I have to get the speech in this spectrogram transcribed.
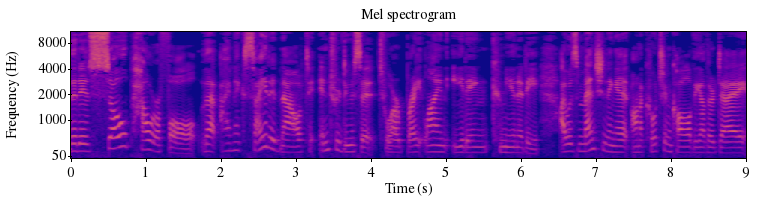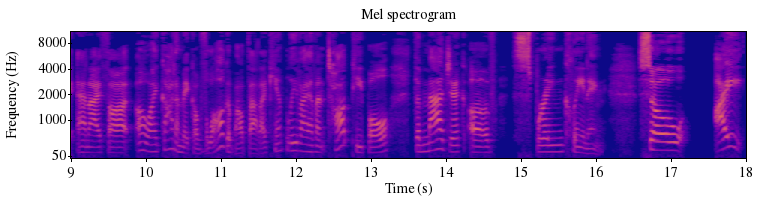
that is so powerful that I'm excited now to introduce it to our Brightline eating community. I was mentioning it on a coaching call the other day and I thought, oh, I gotta make a vlog about that. I can't believe I haven't taught people the magic of spring cleaning. So I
